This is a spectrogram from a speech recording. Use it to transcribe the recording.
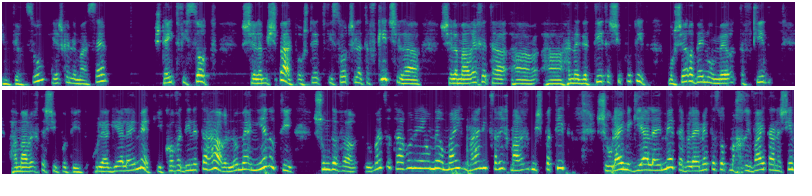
אם תרצו, יש כאן למעשה שתי תפיסות של המשפט, או שתי תפיסות של התפקיד של, ה, של המערכת ההנהגתית השיפוטית. משה רבנו אומר, תפקיד המערכת השיפוטית הוא להגיע לאמת, ייקוב הדין את ההר, לא מעניין אותי שום דבר. לעומת זאת, אהרון היה אומר, מה, מה אני צריך מערכת משפטית שאולי מגיעה לאמת, אבל האמת הזאת מחריבה את האנשים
